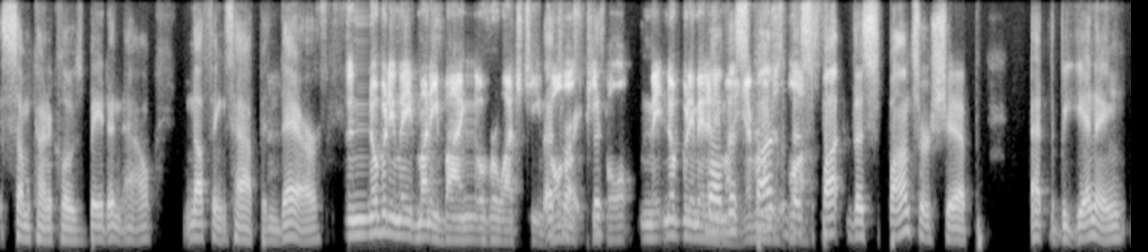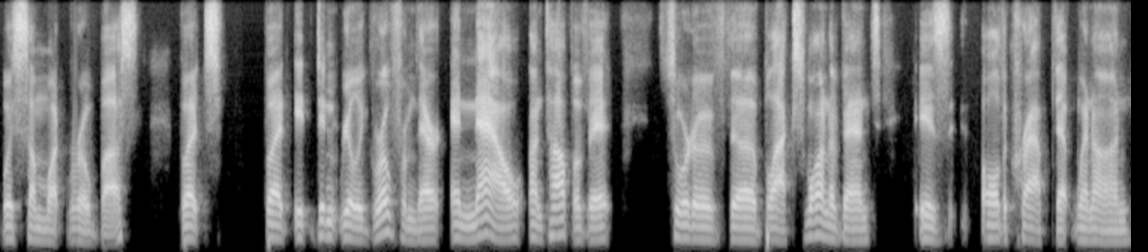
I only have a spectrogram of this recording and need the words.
some kind of closed beta now. Nothing's happened there. Nobody made money buying Overwatch teams. That's All those right. This- people, made, nobody made any money. the, Everyone spon- just the, lost. spot, the sponsorship at the beginning was somewhat robust, but but it didn't really grow from there. And now, on top of it, sort of the Black Swan event is all the crap that went on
